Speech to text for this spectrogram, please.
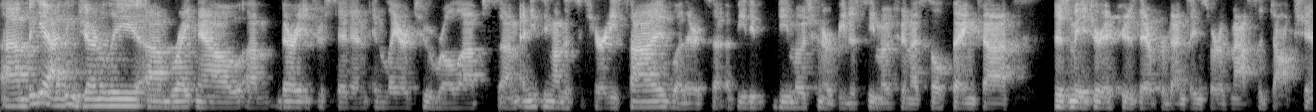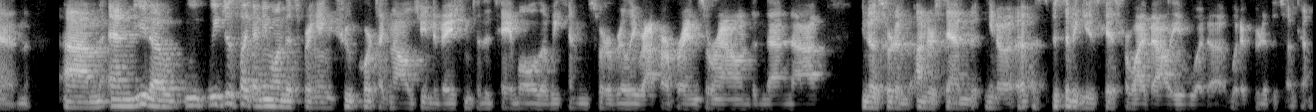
Um, but yeah, I think generally um, right now, I'm um, very interested in, in layer two rollups. Um, anything on the security side, whether it's a a B2B motion or B2C motion, I still think uh, there's major issues there preventing sort of mass adoption. Um, and you know, we, we, just like anyone that's bringing true core technology innovation to the table that we can sort of really wrap our brains around, and then uh, you know, sort of understand you know a, a, specific use case for why value would uh, would accrue to the token.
